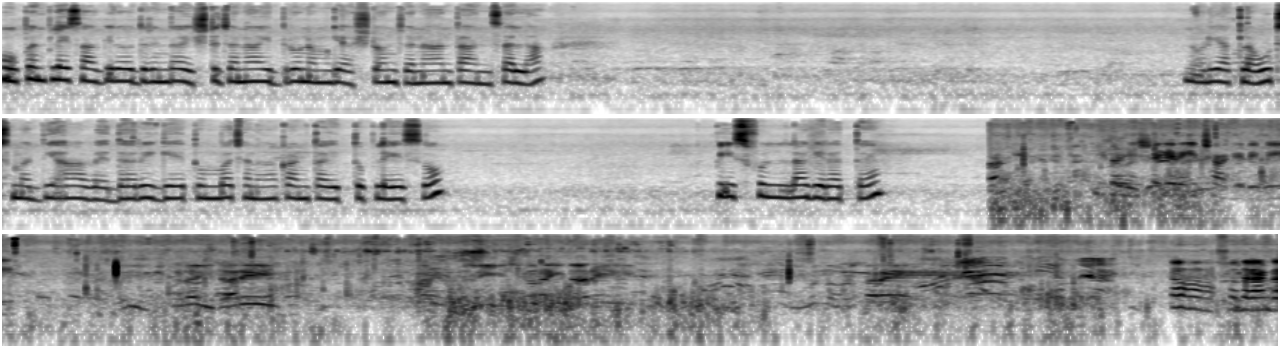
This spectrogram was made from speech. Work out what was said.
ಓಪನ್ ಪ್ಲೇಸ್ ಆಗಿರೋದ್ರಿಂದ ಎಷ್ಟು ಜನ ಇದ್ದರೂ ನಮಗೆ ಅಷ್ಟೊಂದು ಜನ ಅಂತ ಅನಿಸಲ್ಲ. ನೋಡಿ ಆ ಕ್ಲೌಡ್ಸ್ ಮಧ್ಯ ವೆದರಿಗೆ ತುಂಬ ಚೆನ್ನಾಗಿ ಕಾಣ್ತಾ ಇತ್ತು ಪ್ಲೇಸು ಪೀಸ್ಫುಲ್ಲಾಗಿರತ್ತೆ ಈಗ ಈಶೆಗೆ ರೀಚ್ ಆಗಿದ್ದೀವಿ. ಸುಂದರಾಂಗ.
